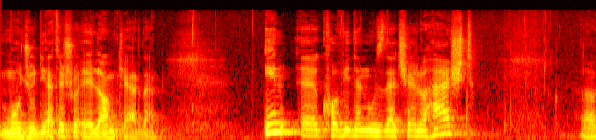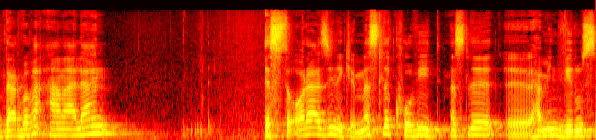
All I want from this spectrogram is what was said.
موجودیتش رو اعلام کردن. این کووید 1948 در واقع عملا استعاره از اینه که مثل کووید مثل همین ویروس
